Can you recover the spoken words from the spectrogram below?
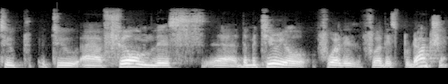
to to uh, film this uh, the material for this for this production.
